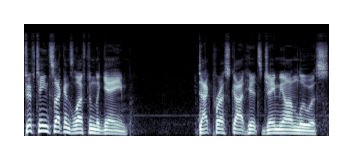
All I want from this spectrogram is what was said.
15 seconds left in the game. Dak Prescott hits Jameon Lewis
